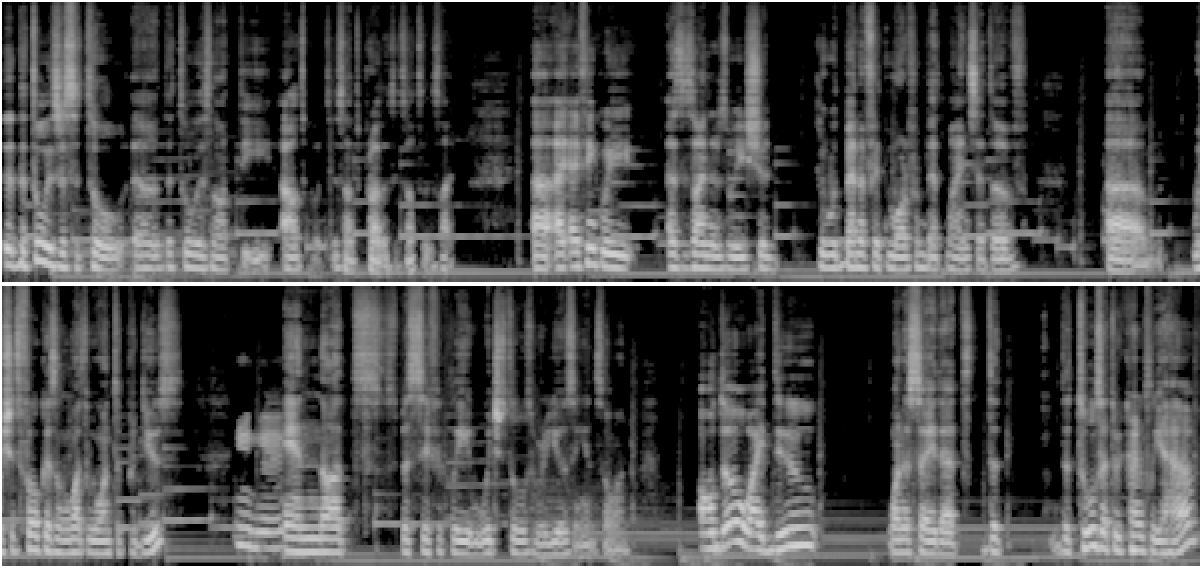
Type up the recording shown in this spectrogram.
the, the tool is just a tool. Uh, the tool is not the output. It's not the product. It's not the design. Uh, I, I think we, as designers, we should we would benefit more from that mindset of um, we should focus on what we want to produce mm-hmm. and not specifically which tools we're using and so on. Although I do want to say that the the tools that we currently have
